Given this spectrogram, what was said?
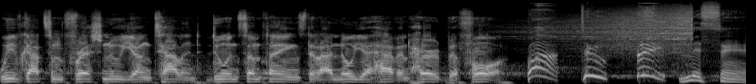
We've got some fresh new young talent doing some things that I know you haven't heard before. One, two, three, listen.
